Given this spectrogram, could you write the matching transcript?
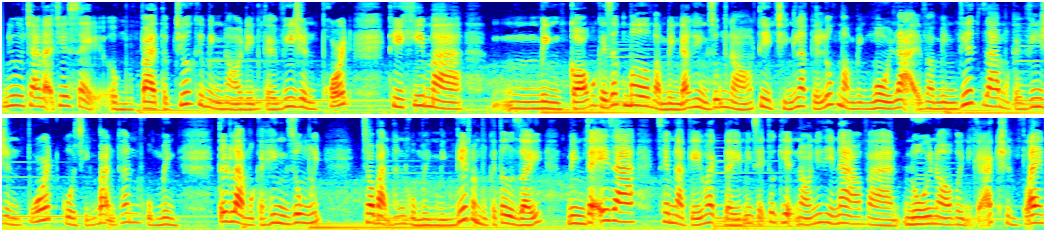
như trang đã chia sẻ ở một vài tập trước khi mình nói đến cái vision board thì khi mà mình có một cái giấc mơ và mình đang hình dung nó, thì chính là cái lúc mà mình ngồi lại và mình viết ra một cái vision board của chính bản thân của mình. Tức là một cái hình dung ấy, cho bản thân của mình mình viết vào một cái tờ giấy, mình vẽ ra xem là kế hoạch đấy mình sẽ thực hiện nó như thế nào và nối nó với những cái action plan.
